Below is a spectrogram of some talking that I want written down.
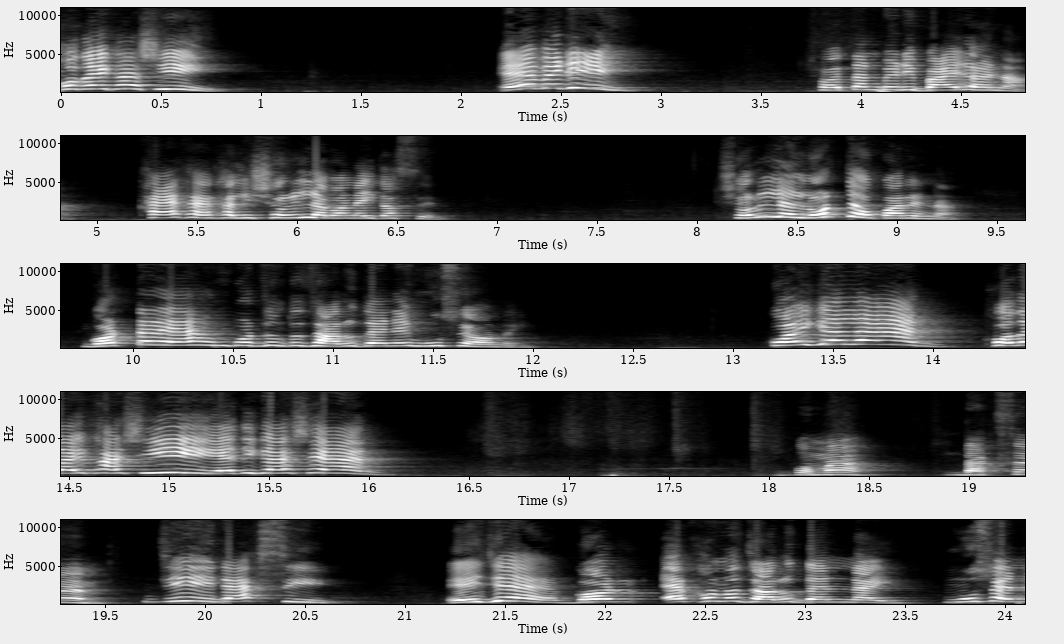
খোদাই খাসি! এ বেডি শয়তান বেডি বাইর হয় না। খায় খায় খালি শরীরে বানাইতাছে। শরীরে লড়তেও পারে না। ঘরটারে এখন পর্যন্ত ঝাড়ু দেয় নাই মুছেও নাই। কই গেলেন? খোদাই খাসি এদিকে আসেন। বোমা ডাকছেন? জি ডাকছি। এই যে ঘর এখনও ঝাড়ু দেন নাই মুছেন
